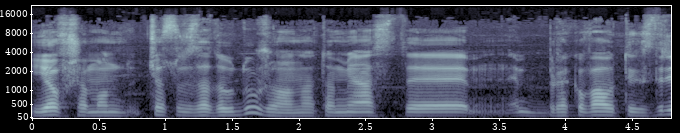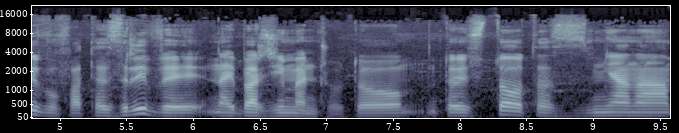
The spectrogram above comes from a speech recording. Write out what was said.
i owszem, on ciosów zadał dużo, natomiast e, brakowało tych zrywów, a te zrywy najbardziej męczą. To, to jest to, ta zmiana,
